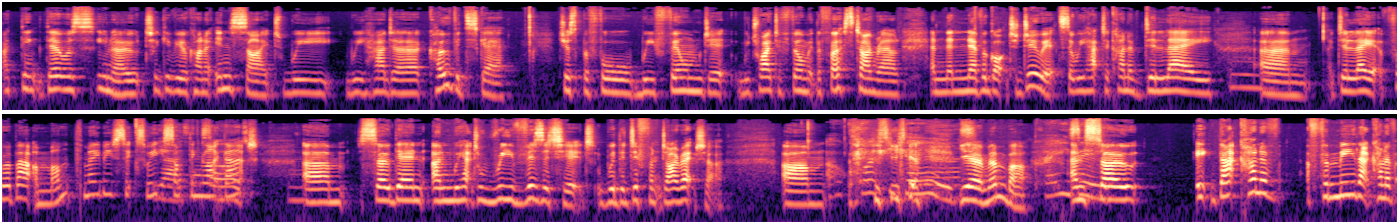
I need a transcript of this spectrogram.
I think there was, you know, to give you a kind of insight, we we had a COVID scare just before we filmed it. We tried to film it the first time round, and then never got to do it. So we had to kind of delay Mm. um, delay it for about a month, maybe six weeks, Yeah, something like so. that. Um, so then, and we had to revisit it with a different director. Um, Oh, of course you yeah, did. yeah, remember? Crazy. And so it that kind of for me that kind of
